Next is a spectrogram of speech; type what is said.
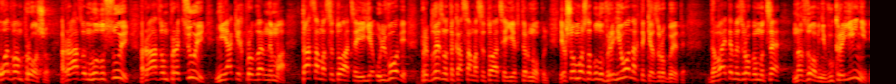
От вам прошу, разом голосують, разом працюють, ніяких проблем нема. Та сама ситуація є у Львові, приблизно така сама ситуація є в Тернополі. Якщо можна було в регіонах таке зробити, давайте ми зробимо це назовні в Україні,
